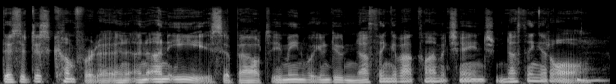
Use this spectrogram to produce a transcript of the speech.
there's a discomfort, an, an unease about. You mean we're going to do nothing about climate change? Nothing at all. Mm.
